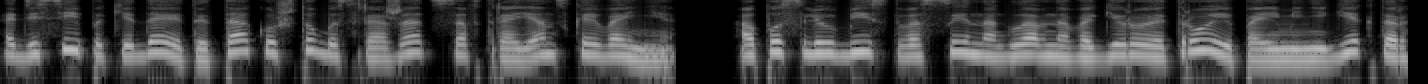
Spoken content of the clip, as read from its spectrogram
Одиссей покидает Итаку, чтобы сражаться в Троянской войне. А после убийства сына главного героя Трои по имени Гектор,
